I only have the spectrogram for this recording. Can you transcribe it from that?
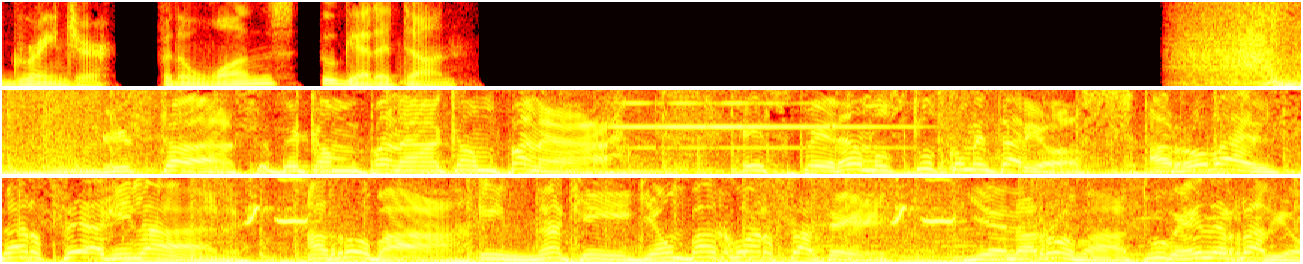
Granger, for the ones who get it done. Estás de campana a campana. Esperamos tus comentarios. Arroba el zarce aguilar. Arroba inaki-arzate. Y en arroba tu DN radio.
